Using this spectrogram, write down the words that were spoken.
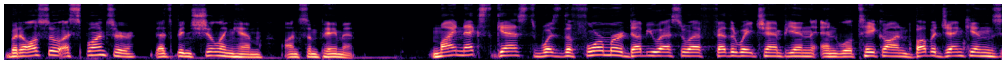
but also a sponsor that's been shilling him on some payment. My next guest was the former WSOF featherweight champion and will take on Bubba Jenkins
